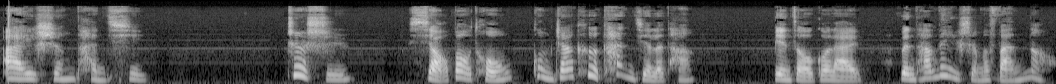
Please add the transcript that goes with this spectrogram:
唉声叹气。这时，小报童贡扎克看见了他，便走过来问他为什么烦恼。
